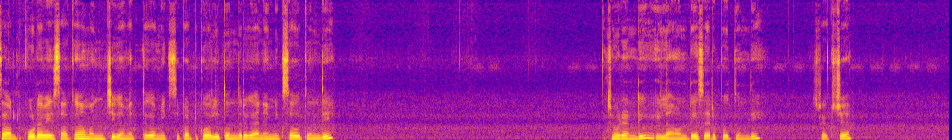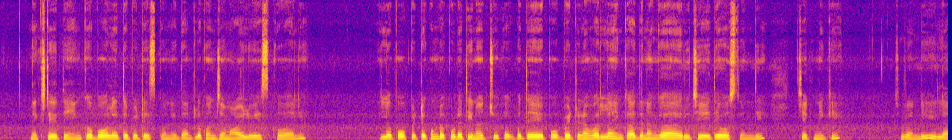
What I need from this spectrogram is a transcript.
సాల్ట్ కూడా వేసాక మంచిగా మెత్తగా మిక్సీ పట్టుకోవాలి. తొందరగానే మిక్స్ అవుతుంది. చూడండి ఇలా ఉంటే సరిపోతుంది స్ట్రక్చర్. నెక్స్ట్ అయితే ఇంకో బౌల్ అయితే పెట్టేసుకొని దాంట్లో కొంచెం ఆయిల్ వేసుకోవాలి. ఇలా పోపు పెట్టకుండా కూడా తినొచ్చు కాకపోతే పోపు పెట్టడం వల్ల ఇంకా అదనంగా రుచి అయితే వస్తుంది చట్నీకి. చూడండి ఇలా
